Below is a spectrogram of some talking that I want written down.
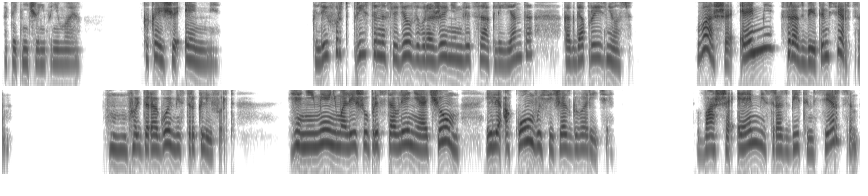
«Опять ничего не понимаю. Какая еще Эмми?» Клиффорд пристально следил за выражением лица клиента, когда произнес «Ваша Эмми с разбитым сердцем». «Мой дорогой мистер Клиффорд, я не имею ни малейшего представления, о чем или о ком вы сейчас говорите? Ваша Эмми с разбитым сердцем?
